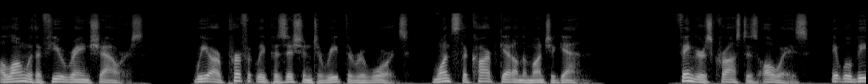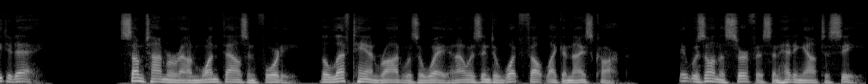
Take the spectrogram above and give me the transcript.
along with a few rain showers. We are perfectly positioned to reap the rewards, once the carp get on the munch again. Fingers crossed as always, it will be today. Sometime around 1040, the left hand rod was away and I was into what felt like a nice carp. It was on the surface and heading out to sea.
